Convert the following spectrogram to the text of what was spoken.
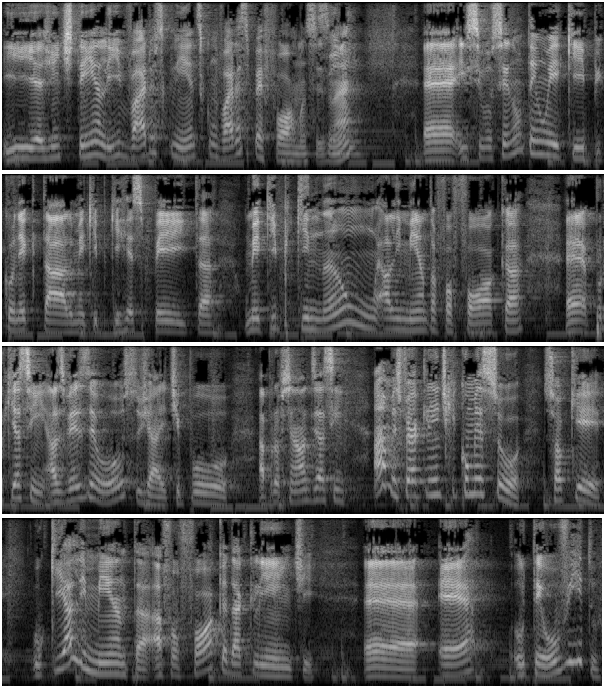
E a gente tem ali vários clientes com várias performances, Sim. né? É, e se você não tem uma equipe conectada, uma equipe que respeita, uma equipe que não alimenta fofoca, é, porque assim, às vezes eu ouço já, tipo, a profissional dizer assim: ah, mas foi a cliente que começou. Só que o que alimenta a fofoca da cliente é, é o teu ouvido.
